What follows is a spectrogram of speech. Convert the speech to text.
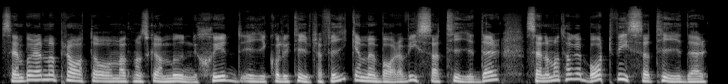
Sen började man prata om att man ska ha munskydd i kollektivtrafiken men bara vissa tider. Sen har man tagit bort vissa tider.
